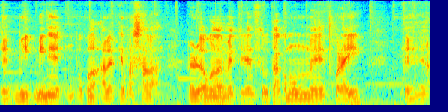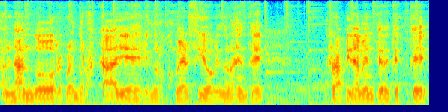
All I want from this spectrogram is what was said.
eh, vi- vine un poco a ver qué pasaba. Pero luego cuando me tiré en Ceuta como un mes por ahí, eh, andando, recorriendo las calles, viendo los comercios, viendo la gente, rápidamente detecté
